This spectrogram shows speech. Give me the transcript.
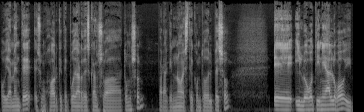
Obviamente es un jugador que te puede dar descanso a Thompson para que no esté con todo el peso. Eh, y luego tiene algo, y,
